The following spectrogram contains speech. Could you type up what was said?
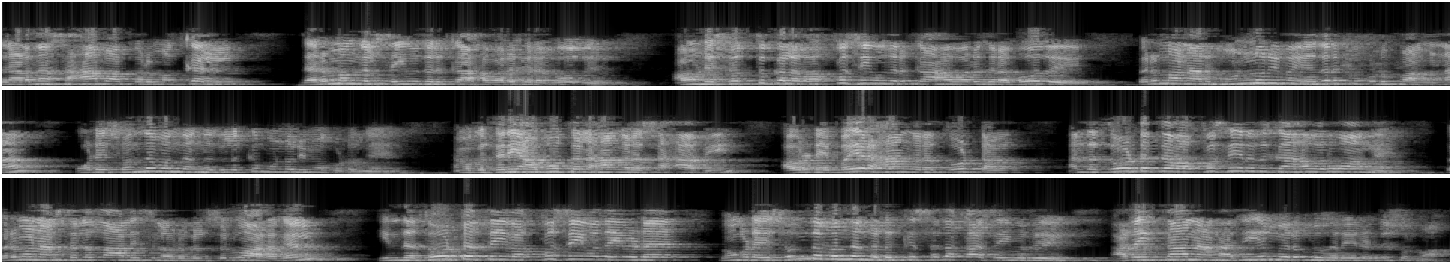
அதனாலதான் சஹாபா பெருமக்கள் தர்மங்கள் செய்வதற்காக வருகிற போது அவனுடைய சொத்துக்களை வக்ஃபு செய்வதற்காக வருகிற போது பெருமானார் முன்னுரிமை எதற்கு கொடுப்பாங்கன்னா உங்களுடைய சொந்த பந்தங்களுக்கு முன்னுரிமை கொடுங்க. நமக்கு தெரியும் அபூ தலஹாங்கிற சஹாபி அவருடைய பைரஹாங்கிற தோட்டம் அந்த தோட்டத்தை வக்ஃபு செய்யறதுக்காக வருவாங்க. பெருமானார் செல்லல்லா அலிஸ்லாம் அவர்கள் சொல்வார்கள் இந்த தோட்டத்தை வக்ஃபு செய்வதை விட உங்களுடைய சொந்த பந்தங்களுக்கு சதக்கா செய்வது அதைத்தான் நான் அதிகம் விரும்புகிறேன் என்று சொல்லுவான்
